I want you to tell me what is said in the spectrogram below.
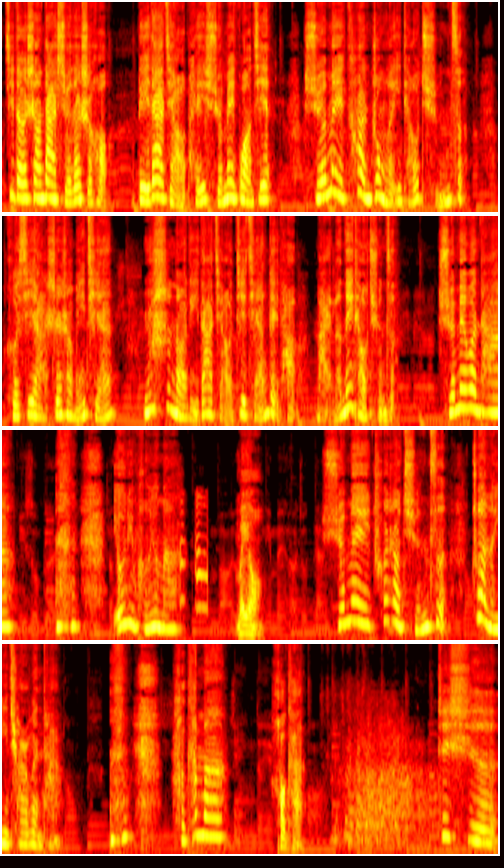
记得上大学的时候，李大脚陪学妹逛街，学妹看中了一条裙子，可惜啊身上没钱，于是呢李大脚借钱给他买了那条裙子。学妹问他 有女朋友吗？没有。学妹穿上裙子转了一圈，问他 好看吗？好看。这是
